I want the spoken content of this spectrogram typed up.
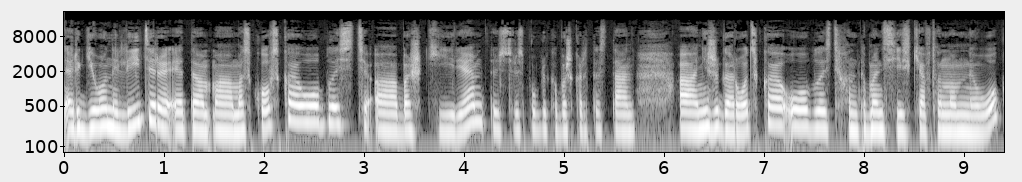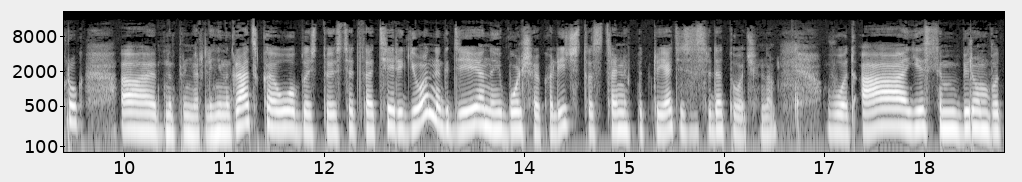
регионы-лидеры — это Московская область, Башкирия, то есть Республика Башкортостан, Нижегородская область, Ханты-Мансийский автономный округ, например, Ленинградская область. То есть это те регионы, где наибольшее количество социальных предприятий сосредоточено. Вот. А если мы берем вот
